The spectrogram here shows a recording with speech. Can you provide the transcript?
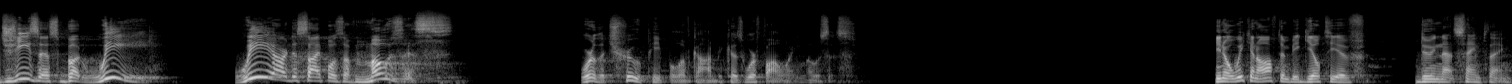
Jesus, but we we are disciples of Moses. We're the true people of God because we're following Moses. You know, we can often be guilty of doing that same thing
